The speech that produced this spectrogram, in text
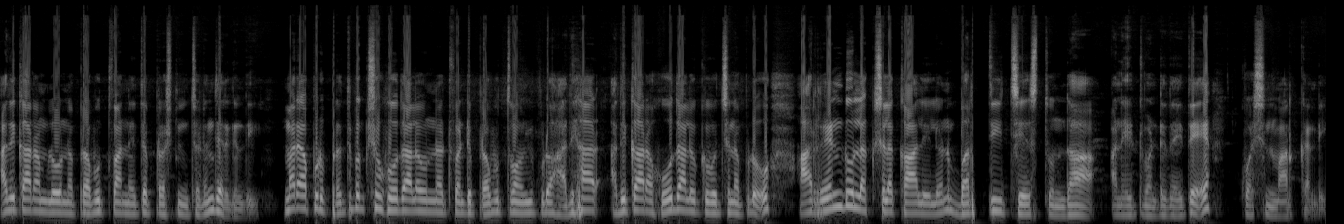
అధికారంలో ఉన్న ప్రభుత్వాన్ని అయితే ప్రశ్నించడం జరిగింది. మరి అప్పుడు ప్రతిపక్ష హోదాలో ఉన్నటువంటి ప్రభుత్వం ఇప్పుడు అధికార అధికార హోదాలోకి వచ్చినప్పుడు ఆ రెండు లక్షల ఖాళీలను భర్తీ చేస్తుందా అనేటువంటిది అయితే క్వశ్చన్ మార్క్ అండి.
